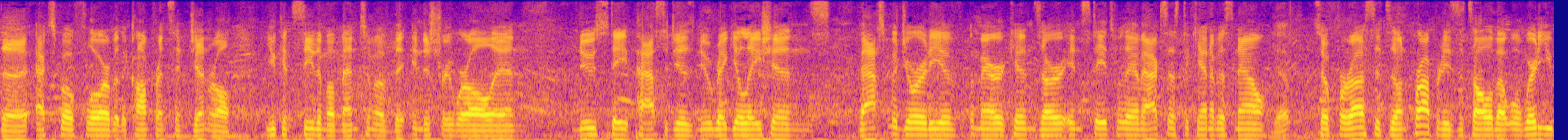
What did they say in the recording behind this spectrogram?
the expo floor, but the conference in general, you can see the momentum of the industry we're all in. New state passages, new regulations. Vast majority of Americans are in states where they have access to cannabis now. Yep. So for us, it's on properties. It's all about well, where do you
